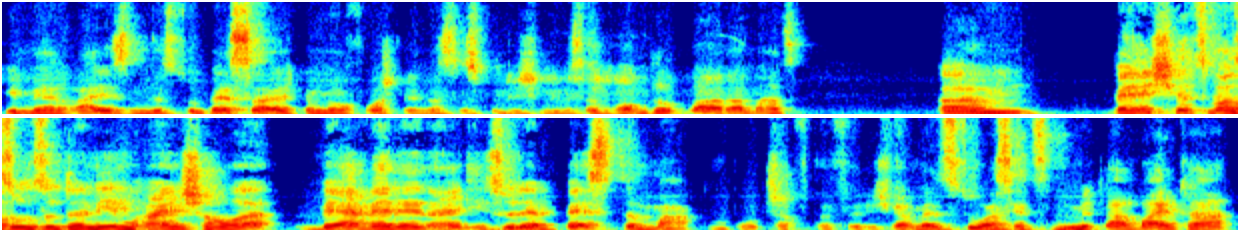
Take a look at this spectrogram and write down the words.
Je mehr Reisen, desto besser. Ich kann mir auch vorstellen, dass das für dich ein gewisser Traumjob war damals. Ähm, wenn ich jetzt mal so ins Unternehmen reinschaue, wer wäre denn eigentlich so der beste Markenbotschafter für dich? Wir haben jetzt, du hast jetzt einen Mitarbeiter.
